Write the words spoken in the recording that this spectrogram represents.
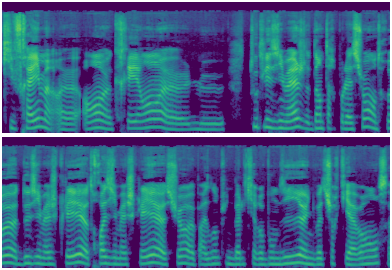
keyframe en créant le, toutes les images d'interpolation entre deux images clés, trois images clés sur, par exemple, une balle qui rebondit, une voiture qui avance.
